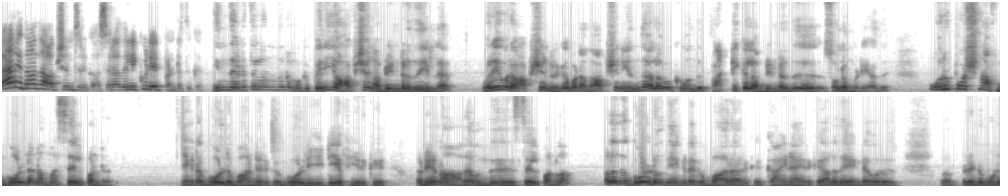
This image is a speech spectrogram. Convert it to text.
வேற ஏதாவது ஆப்ஷன்ஸ் இருக்கா சார் அதை லிக்விடேட் பண்றதுக்கு. இந்த இடத்துல இருந்து நமக்கு பெரிய ஆப்ஷன் அப்படின்றது இல்லை. ஒரே ஒரு ஆப்ஷன் இருக்குது பட் அந்த ஆப்ஷன் எந்த அளவுக்கு வந்து ப்ராக்டிக்கல் அப்படின்றது சொல்ல முடியாது. ஒரு போர்ஷன் ஆஃப் கோல்டை நம்ம செல் பண்ணுறது என்கிட்ட கோல்டு பாண்ட் இருக்குது கோல்டு இடிஎஃப் இருக்குது அப்படின்னா நான் அதை வந்து செல் பண்ணலாம். அல்லது கோல்டு வந்து என்கிட்ட பாராக இருக்குது காயினாக இருக்குது அல்லது என்கிட்ட ஒரு ரெண்டு மூணு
